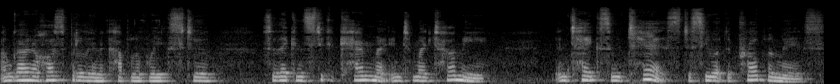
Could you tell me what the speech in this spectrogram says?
I'm going to hospital in a couple of weeks to so they can stick a camera into my tummy and take some tests to see what the problem is.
